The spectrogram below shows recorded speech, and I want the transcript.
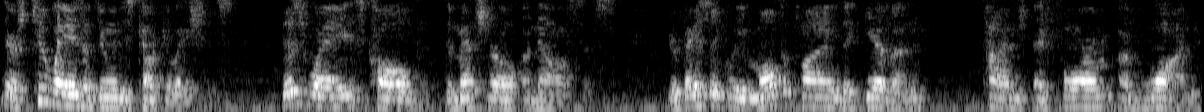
there's two ways of doing these calculations. This way is called dimensional analysis. You're basically multiplying the given times a form of 1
